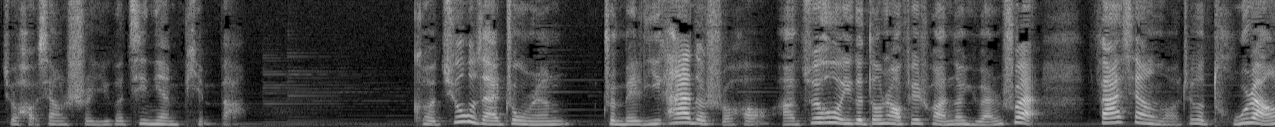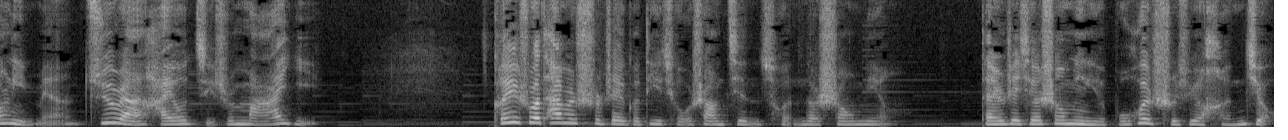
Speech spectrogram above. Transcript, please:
就好像是一个纪念品吧。可就在众人准备离开的时候啊，最后一个登上飞船的元帅发现了这个土壤里面居然还有几只蚂蚁。可以说他们是这个地球上仅存的生命，但是这些生命也不会持续很久。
